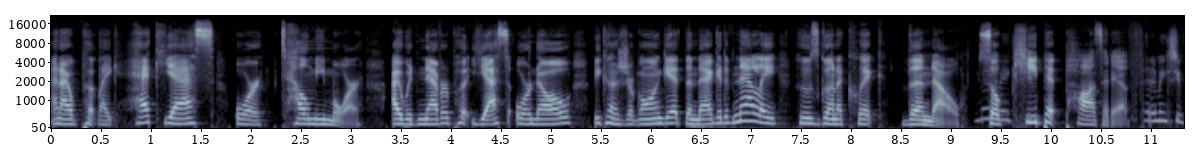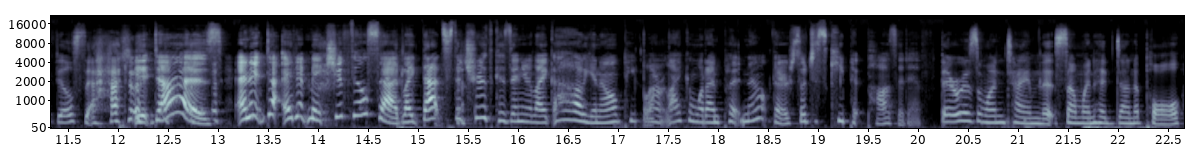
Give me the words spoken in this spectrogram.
And I would put like, heck yes, or tell me more. I would never put yes or no because you're going to get the negative Nelly who's going to click the no. That so keep you, it positive. And it makes you feel sad. it does. And it and it makes you feel sad. Like that's the truth cuz then you're like, "Oh, you know, people aren't liking what I'm putting out there." So just keep it positive. There was one time that someone had done a poll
